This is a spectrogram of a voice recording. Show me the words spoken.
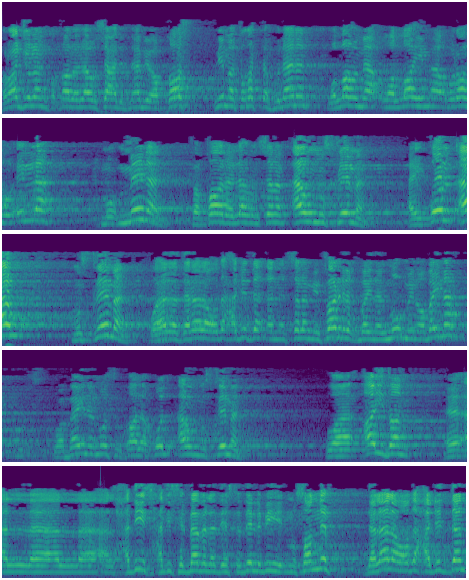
رجلا فقال له سعد بن أبي وقاص لما تركت فلانا؟ والله ما, والله ما أراه إلا مؤمنا. فقال له سلم أو مسلما. أي قل أو مسلما. وهذا دلالة واضحة جدا أن السلام يفرق بين المؤمن وبينه وبين المسلم. قال قل أو مسلما. وأيضا الحديث حديث الباب الذي يستدل به المصنف دلالة واضحة جدا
